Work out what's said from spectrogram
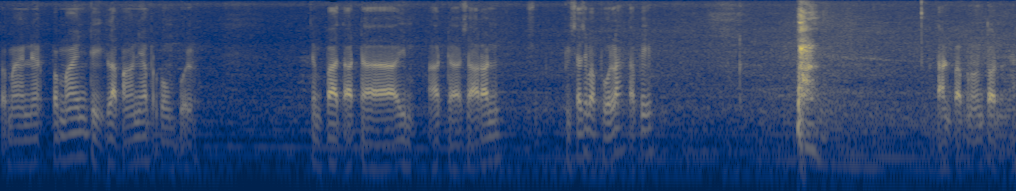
pemainnya pemain di lapangannya berkumpul. Sempat ada ada saran bisa sepak bola tapi tanpa penonton ya.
